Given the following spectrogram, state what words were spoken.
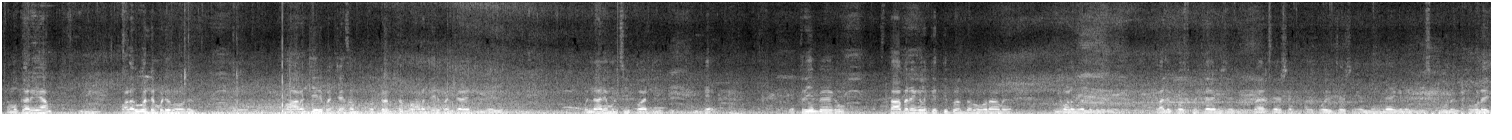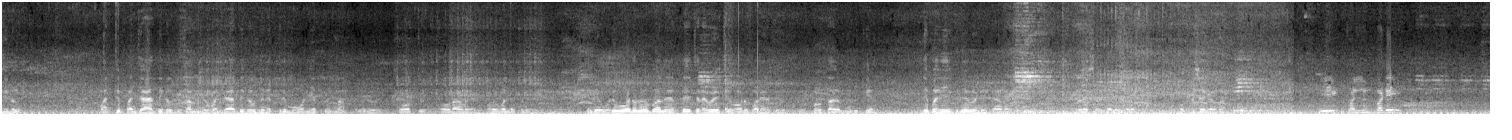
നമുക്കറിയാം ഈ വളവ് കൊല്ലമ്പടി റോഡ് മാളഞ്ചേരി പഞ്ചായത്ത് തൊട്ടടുത്ത മാളഞ്ചേരി പഞ്ചായത്തിന്റെയും പൊന്നാനി മുനിസിപ്പാലിറ്റിന്റെ എത്രയും വേഗം സ്ഥാപനങ്ങൾക്ക് എത്തിപ്പെടുന്ന റോഡാണ് ഈ വളവ് കൊല്ലമ്പടി റോഡ് താലൂക്ക് ഹോസ്പിറ്റലായാലും ശരി ഫയർ സ്റ്റേഷൻ അത് പോലീസ് സ്റ്റേഷൻ എന്നീ മേഖലയിൽ സ്കൂൾ കോളേജുകളും മറ്റ് പഞ്ചായത്തുകൾക്ക് സമീപ പഞ്ചായത്തുകളിൽ നിന്ന് എത്തിരി മോടി എത്തുന്ന ഒരു ഷോർട്ട് റോഡാണ് വളവ് കൊല്ലപ്പെടുന്നത് പിന്നെ ഒരു കോടി രൂപ നേരത്തെ ചിലവഴിച്ച് റോഡ് പണിയെടുത്ത് ഇപ്പോഴും തകർന്നിരിക്കുകയാണ്. ഇത് പരിഹരിക്കുന്നതിന് വേണ്ടിയിട്ടാണ് ഈ പ്രദേശത്തെ ഒപ്പശേഖരം നടത്തുന്നത്. ഈ കൊല്ലംപടി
